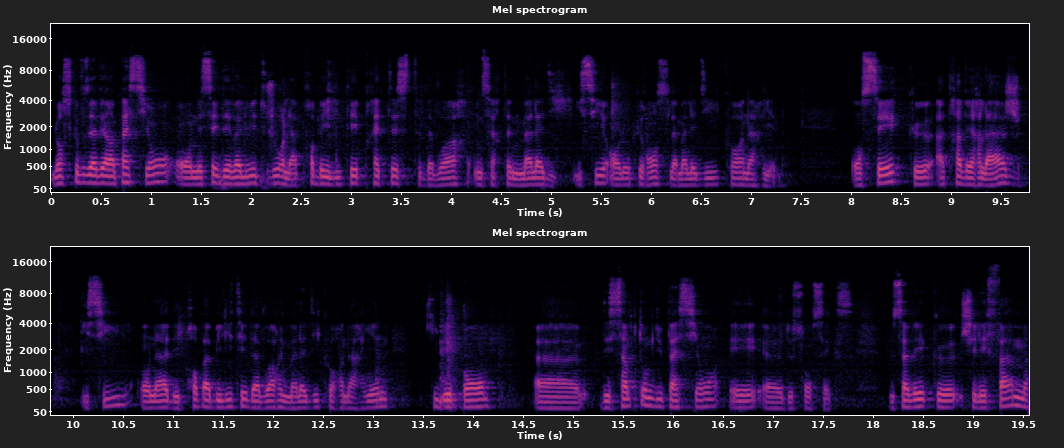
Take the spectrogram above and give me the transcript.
Lorsque vous avez un patient, on essaie d'évaluer toujours la probabilité pré-test d'avoir une certaine maladie. Ici, en l'occurrence, la maladie coronarienne. On sait qu'à travers l'âge, ici, on a des probabilités d'avoir une maladie coronarienne qui dépend euh, des symptômes du patient et euh, de son sexe. Vous savez que chez les femmes,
